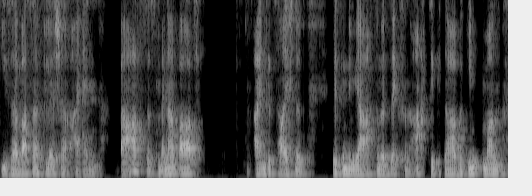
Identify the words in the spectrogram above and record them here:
dieser Wasserfläche ein Bad, das Männerbad, eingezeichnet. Wir sind im Jahr 1886, da beginnt man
